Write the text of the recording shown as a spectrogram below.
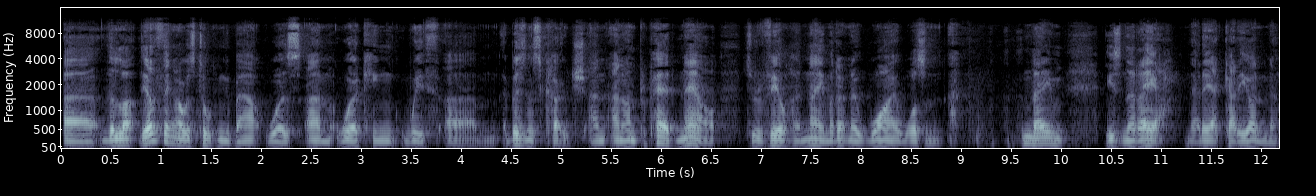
Uh, the the other thing I was talking about was um, working with um, a business coach, and, and I'm prepared now to reveal her name. I don't know why I wasn't. her name is Nerea Nerea Carrion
